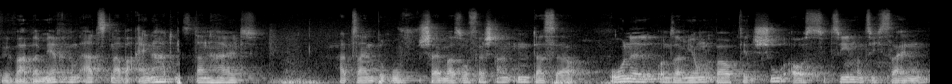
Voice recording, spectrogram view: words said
wir waren bei mehreren Ärzten, aber einer hat uns dann halt, hat seinen Beruf scheinbar so verstanden, dass er ohne unserem Jungen überhaupt den Schuh auszuziehen und sich seinen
